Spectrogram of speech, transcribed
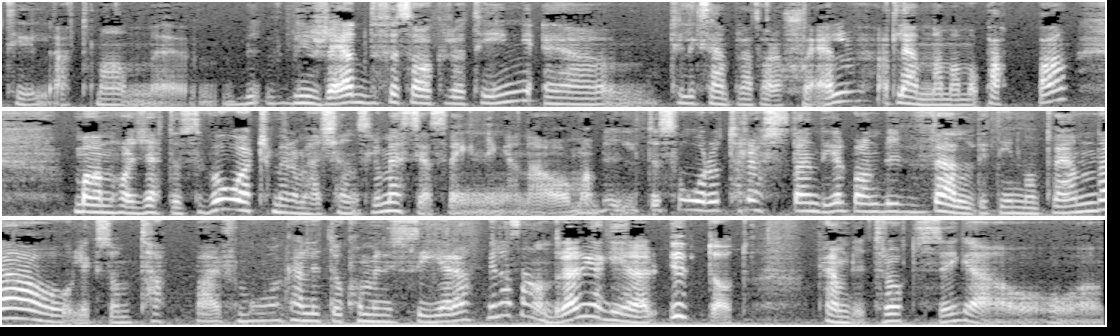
till att man eh, blir rädd för saker och ting. Eh, till exempel att vara själv, att lämna mamma och pappa. Man har jättesvårt med de här känslomässiga svängningarna och man blir lite svår att trösta. En del barn blir väldigt inåtvända och liksom tappar förmågan lite att kommunicera medan andra reagerar utåt. Kan bli trotsiga och, och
